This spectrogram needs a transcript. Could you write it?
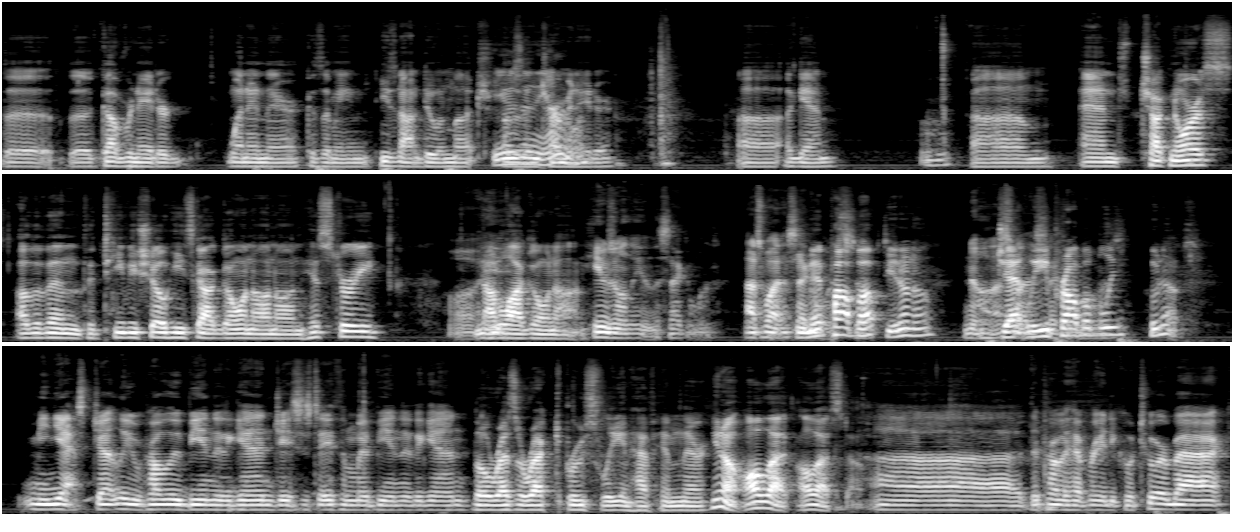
the the Governator went in there. Because I mean, he's not doing much He other was in the other one. Terminator. Uh, again, Mhm. um, and Chuck Norris. Other than the TV show he's got going on on History, Well, not he, a lot going on. He was only in the second one. That's why the Didn't second it one pop sucked. up? Do you don't know? No, that's why Jet the Li second one probably. Who knows? I mean, yes, Jet Li would probably be in it again. Jason Statham might be in it again. They'll resurrect Bruce Lee and have him there. You know, all that, all that stuff. Uh, they probably have Randy Couture back.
